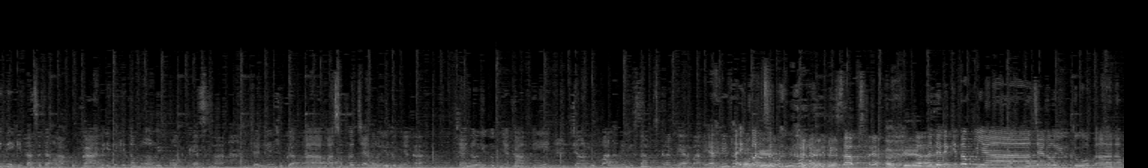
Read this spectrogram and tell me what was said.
ini kita sedang lakukan ini kita melalui podcast Pak jadi juga uh, masuk ke channel YouTube-nya Kak channel YouTube-nya kami jangan lupa nanti di subscribe ya Pak ya kita iklan okay. sebentar nanti di subscribe okay. uh, jadi kita punya channel YouTube uh, namanya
